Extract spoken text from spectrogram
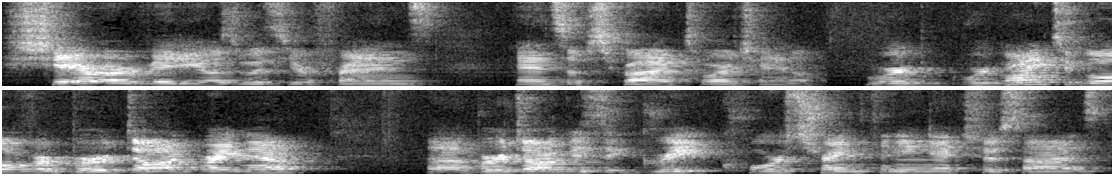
share our videos with your friends, and subscribe to our channel. We're, we're going to go over bird dog right now. Uh, bird dog is a great core strengthening exercise.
